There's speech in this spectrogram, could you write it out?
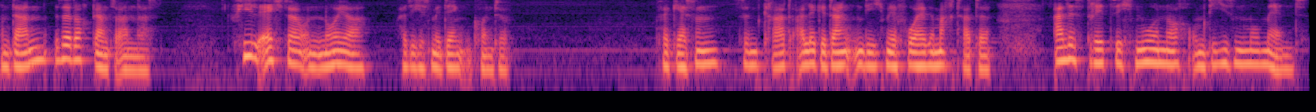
Und dann ist er doch ganz anders. Viel echter und neuer, als ich es mir denken konnte. Vergessen sind gerade alle Gedanken, die ich mir vorher gemacht hatte, alles dreht sich nur noch um diesen Moment,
